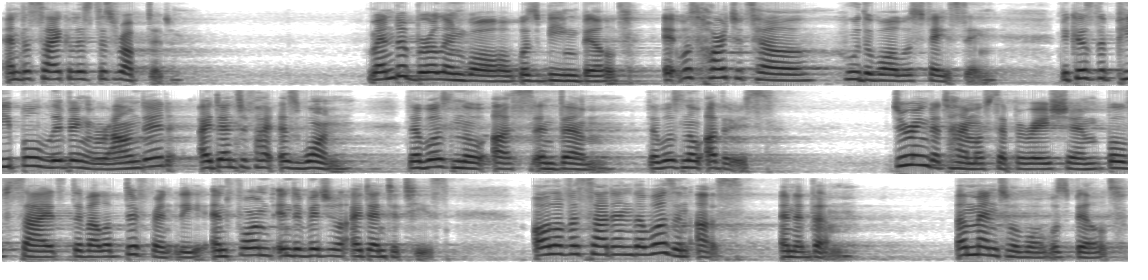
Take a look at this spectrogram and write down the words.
and the cycle is disrupted. When the Berlin Wall was being built, it was hard to tell who the wall was facing because the people living around it identified as one. There was no us and them, there was no others. During the time of separation, both sides developed differently and formed individual identities all of a sudden there was an us and a them. A mental wall was built.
